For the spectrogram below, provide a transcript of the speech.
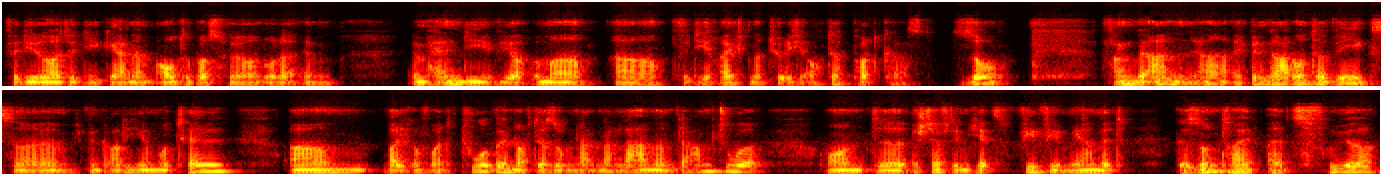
für die Leute, die gerne im Auto was hören oder im, im Handy, wie auch immer, äh, für die reicht natürlich auch der Podcast. So, fangen wir an. Ja, ich bin gerade unterwegs. Äh, ich bin gerade hier im Hotel, ähm, weil ich auf einer Tour bin, auf der sogenannten Alarm im Darm Tour und äh, beschäftige mich jetzt viel, viel mehr mit Gesundheit als früher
